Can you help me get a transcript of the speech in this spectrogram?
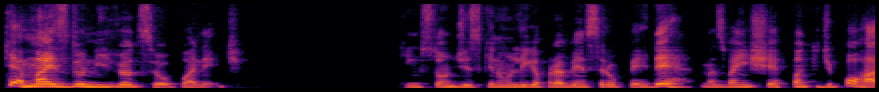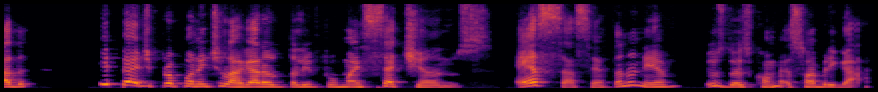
que é mais do nível do seu oponente. Kingston diz que não liga para vencer ou perder, mas vai encher Punk de porrada e pede pro oponente largar a luta livre por mais sete anos. Essa acerta no nervo e os dois começam a brigar.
